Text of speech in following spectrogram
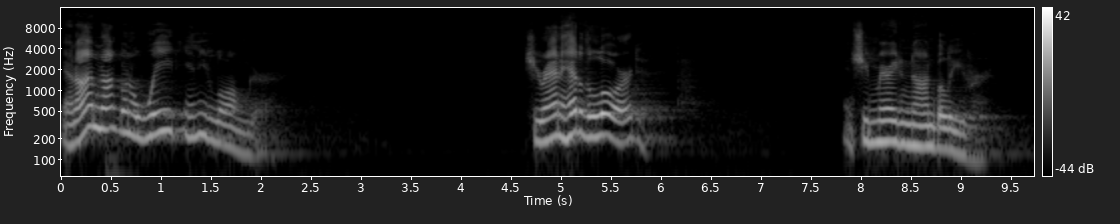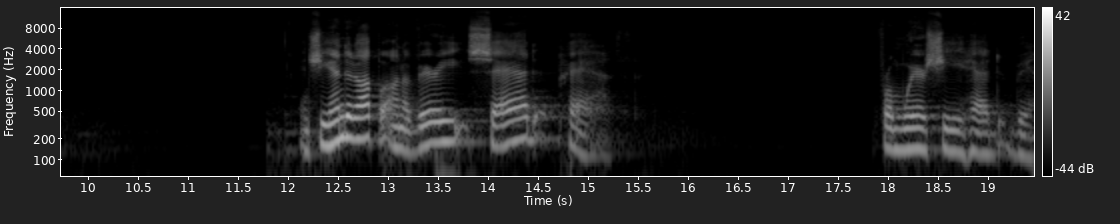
and I'm not going to wait any longer. She ran ahead of the Lord and she married a non believer. And she ended up on a very sad path from where she had been.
